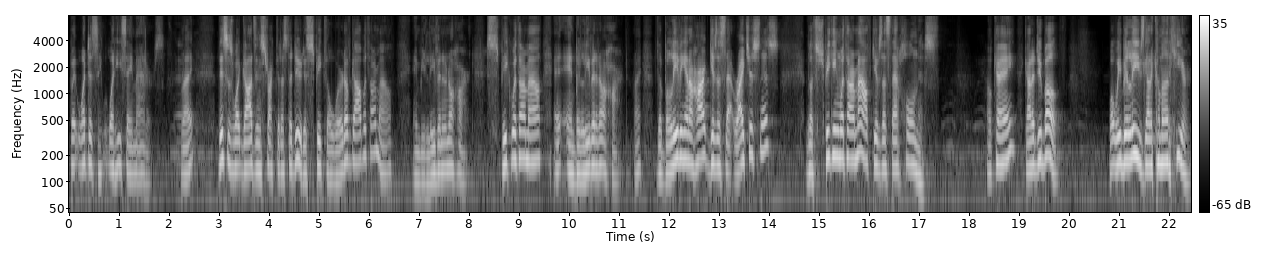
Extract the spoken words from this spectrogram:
But what does what he say matters? Right? This is what God's instructed us to do to speak the word of God with our mouth and believe it in our heart. Speak with our mouth and, and believe it in our heart, right? The believing in our heart gives us that righteousness. The speaking with our mouth gives us that wholeness. Okay? Got to do both. What we believe's got to come out here.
